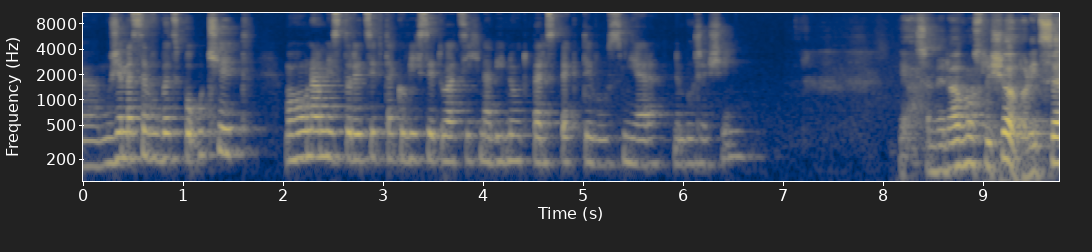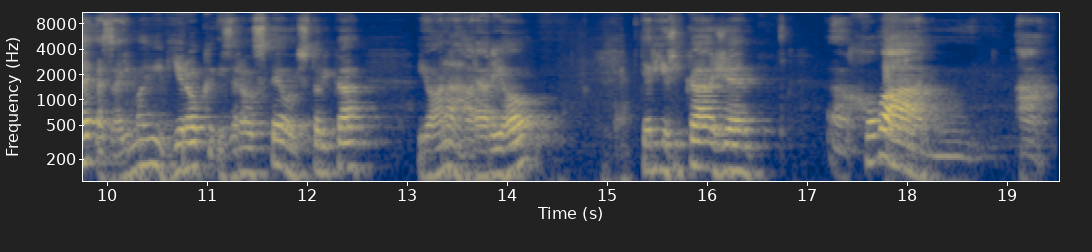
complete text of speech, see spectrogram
Eh, můžeme se vůbec poučit? Mohou nám historici v takových situacích nabídnout perspektivu, směr nebo řešení? Já jsem nedávno slyšel velice zajímavý výrok izraelského historika Johana Harariho, který říká, že eh, chování a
